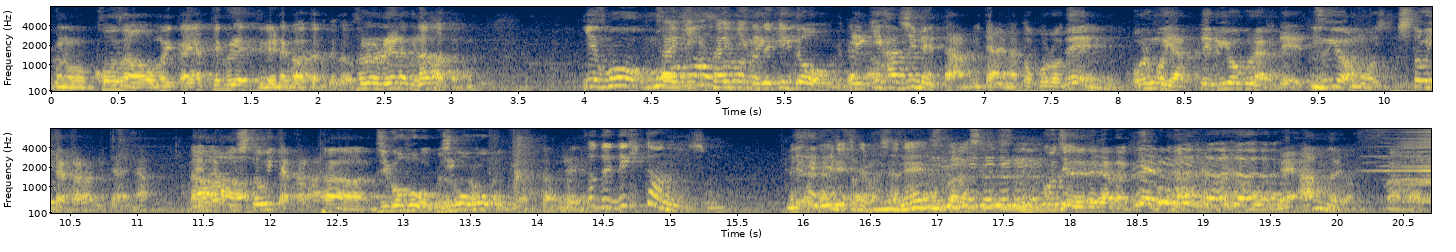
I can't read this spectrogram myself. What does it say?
この講座をもう一回やってくれって連絡あったんだけどそれの連絡なかったのいやもうもう最近最近の出来どうみたいなでき始めたみたいなところで、俺もやってるよぐらいで、次はもうしといたからみたいな連絡しといたからああ事後報告事後報告だったんでだってできたんですもんいやできてましたね素晴らしいですこっちは出てなかったけどまあまねあんのよまあじゃあ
